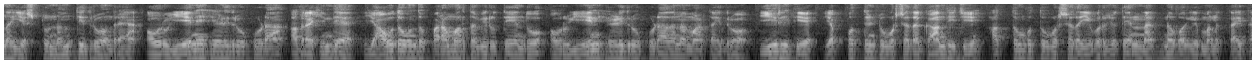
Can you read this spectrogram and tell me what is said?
ಎಷ್ಟು ನಂಬ್ತಿದ್ರು ಅಂದ್ರೆ ಅವರು ಏನೇ ಹೇಳಿದ್ರು ಕೂಡ ಅದರ ಹಿಂದೆ ಯಾವುದೋ ಒಂದು ಪರಮಾರ್ಥವಿರುತ್ತೆ ಎಂದು ಅವರು ಏನ್ ಹೇಳಿದ್ರು ಕೂಡ ಅದನ್ನ ಮಾಡ್ತಾ ಇದ್ರು. ಈ ರೀತಿ ಎಪ್ಪತ್ತೆಂಟು ವರ್ಷದ ಗಾಂಧೀಜಿ, ಹತ್ತೊಂಬತ್ತು ವರ್ಷದ ಇವರ ಜೊತೆ ನಗ್ನವಾಗಿ ಮಲಗ್ತಾ ಇದ್ದ.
